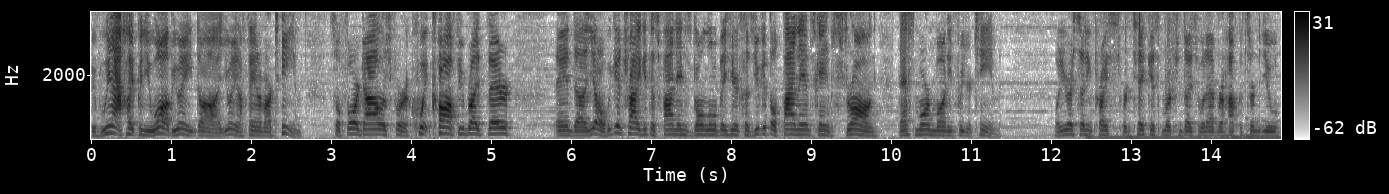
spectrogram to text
If we're not hyping you up, you ain't. Uh, you ain't a fan of our team. So four dollars for a quick coffee right there. And uh, yo, we're gonna try to get this finances going a little bit here because you get the finance game strong. That's more money for your team. When you are setting prices for tickets, merchandise, whatever, how concerned are you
